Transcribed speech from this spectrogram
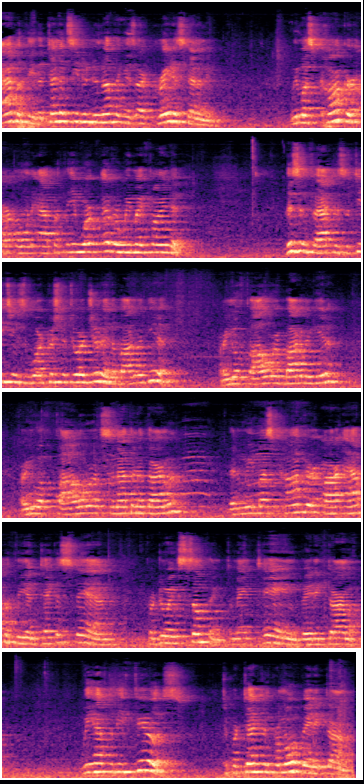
Apathy, the tendency to do nothing, is our greatest enemy. We must conquer our own apathy wherever we may find it. This, in fact, is the teachings of Lord Krishna to Arjuna in the Bhagavad Gita. Are you a follower of Bhagavad Gita? Are you a follower of Sanatana Dharma? Then we must conquer our apathy and take a stand for doing something to maintain Vedic Dharma. We have to be fearless to protect and promote Vedic Dharma.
